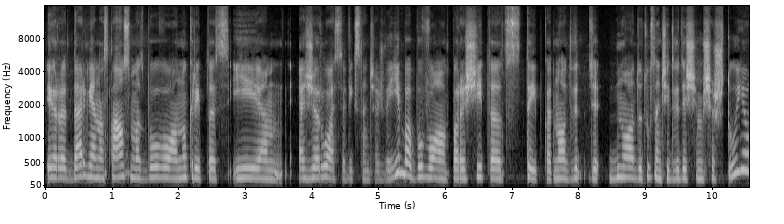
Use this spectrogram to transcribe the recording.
Ir dar vienas klausimas buvo nukreiptas į ežeruose vykstančią žvejybą. Buvo parašytas taip, kad nuo, dvi, nuo 2026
